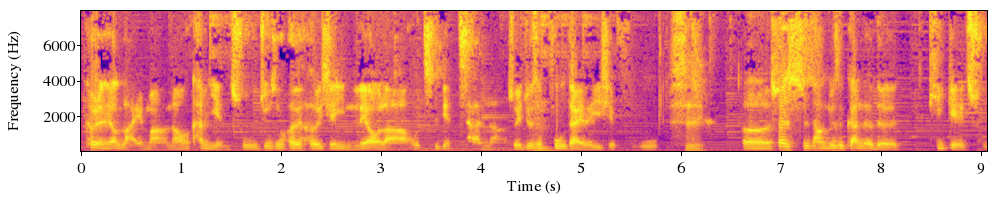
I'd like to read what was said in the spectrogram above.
客人要来嘛，然后看演出就是会喝一些饮料啦，或吃点餐呐，所以就是附带的一些服务，是。呃，算食堂就是甘乐的 key gate 处。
